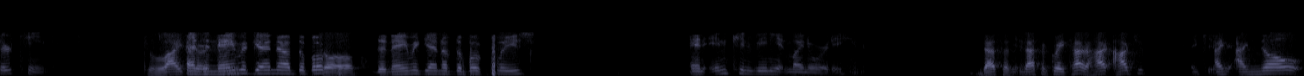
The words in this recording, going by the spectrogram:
13th. July 13th. And the name again of the book? So, the name again of the book, please? An Inconvenient Minority. That's a Yeah. that's a great title. How how'd you? Thank you. I I know.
